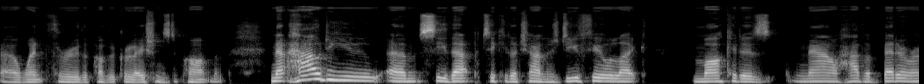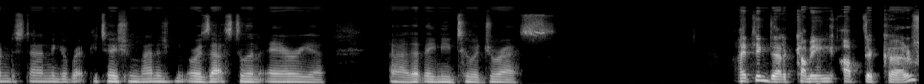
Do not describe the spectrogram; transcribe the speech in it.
uh, went through the public relations department. Now, how do you um, see that particular challenge? Do you feel like marketers now have a better understanding of reputation management, or is that still an area uh, that they need to address? I think they're coming up the curve,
